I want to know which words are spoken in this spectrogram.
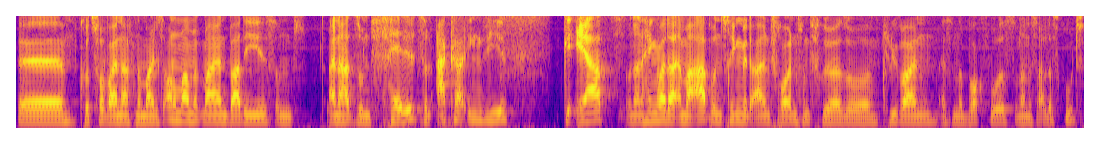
Äh, kurz vor Weihnachten, dann mache ich das auch nochmal mit meinen Buddies. Und einer hat so ein Feld, so ein Acker irgendwie geerbt. Und dann hängen wir da immer ab und trinken mit allen Freunden von früher so Glühwein, essen eine Bockwurst und dann ist alles gut.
